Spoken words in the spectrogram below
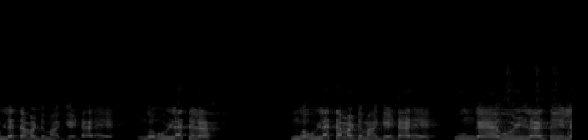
உள்ளத்தை மட்டுமா கேட்டாரு? உங்க உள்ளத்துல உங்க உள்ளத்தை மட்டுமா கேட்டாரு? உங்க உள்ளத்துல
